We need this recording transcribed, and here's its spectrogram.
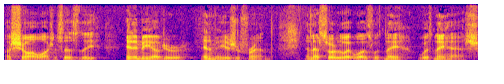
a show I watched that says the enemy of your enemy is your friend. And that's sort of the way it was with, nah- with Nahash.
